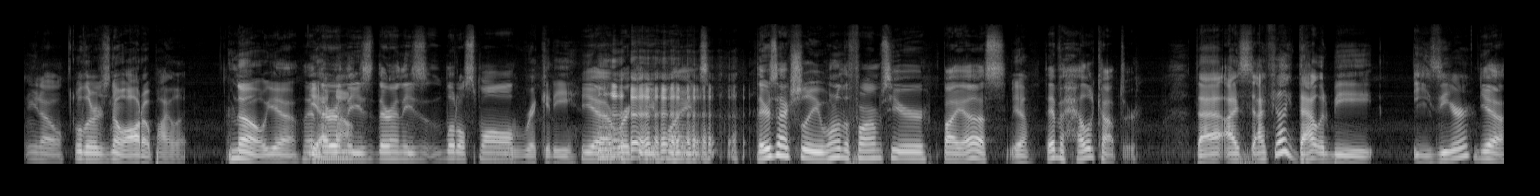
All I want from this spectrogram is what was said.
you know. Well, there's no autopilot. No, yeah, and Yeah, they're in these they're in these little small Rickety. yeah, rickety planes. There's actually one of the farms here by us. Yeah. They have a helicopter. That I, I feel like that would be easier Yeah,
